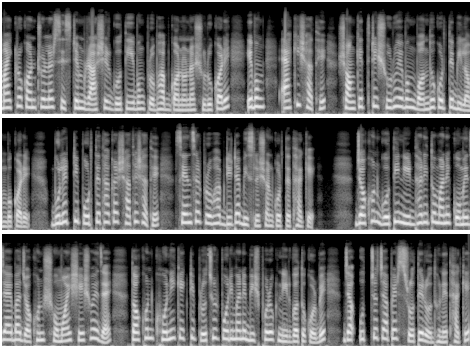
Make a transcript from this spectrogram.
মাইক্রোকন্ট্রোলার সিস্টেম হ্রাসের গতি এবং প্রভাব গণনা শুরু করে এবং একই সাথে সংকেতটি শুরু এবং বন্ধ করতে বিলম্ব করে। বুলেটটি পড়তে থাকার সাথে সাথে সেন্সর প্রভাব ডিটা বিশ্লেষণ করতে থাকে। যখন গতি নির্ধারিত মানে কমে যায় বা যখন সময় শেষ হয়ে যায়, তখন ক্ষণিক একটি প্রচুর পরিমাণে বিস্ফোরক নির্গত করবে, যা উচ্চচাপের স্রোতের অধুনে থাকে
